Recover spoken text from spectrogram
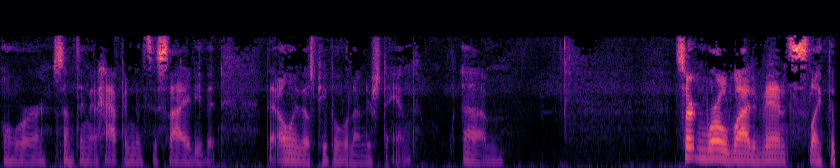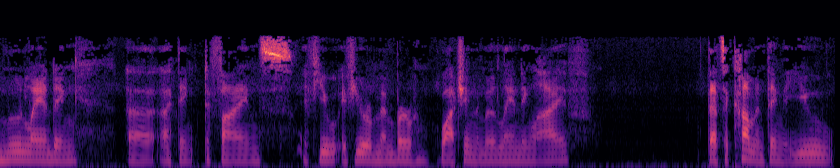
or something that happened in society that, that only those people would understand. Um, certain worldwide events like the moon landing, uh, I think defines if you if you remember watching the moon landing live, that's a common thing that you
